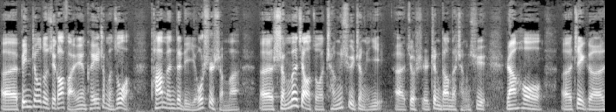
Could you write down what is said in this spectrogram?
呃宾州的最高法院可以这么做？他们的理由是什么？呃，什么叫做程序正义？呃，就是正当的程序。然后，呃，这个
